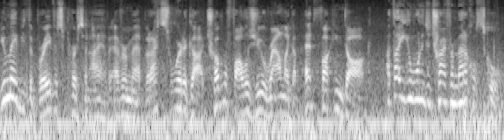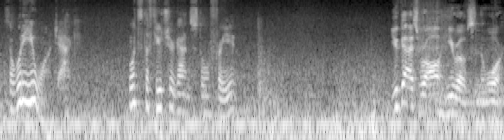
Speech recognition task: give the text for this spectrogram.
You may be the bravest person I have ever met, but I swear to God, trouble follows you around like a pet fucking dog. I thought you wanted to try for medical school. So what do you want, Jack? What's the future got in store for you? You guys were all heroes in the war.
